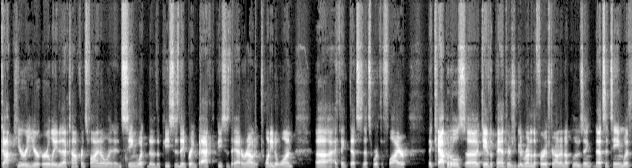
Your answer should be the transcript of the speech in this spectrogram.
got here a year early to that conference final and, and seeing what the, the pieces they bring back, the pieces they had around at 20 to 1 uh, I think that's that's worth a flyer. The Capitals uh, gave the Panthers a good run in the first round, and up losing. That's a team with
